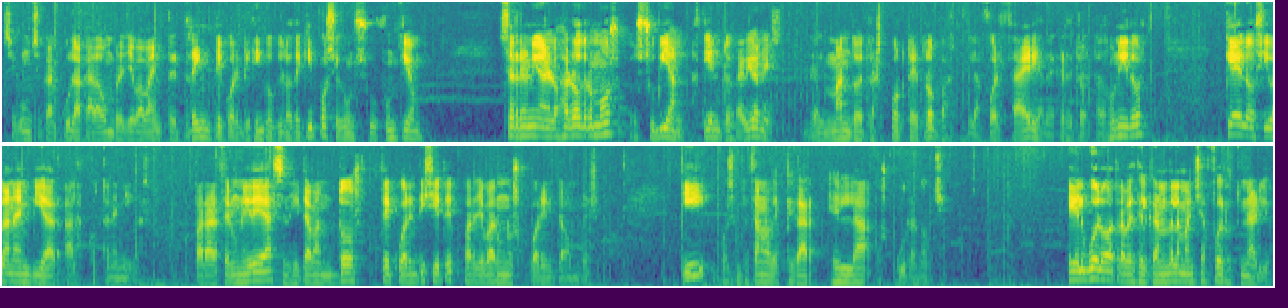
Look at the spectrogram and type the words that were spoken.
según se calcula cada hombre llevaba entre 30 y 45 kilos de equipo según su función, se reunían en los aeródromos, subían cientos de aviones del mando de transporte de tropas de la Fuerza Aérea del Ejército de Estados Unidos, que los iban a enviar a las costas enemigas. Para hacer una idea, se necesitaban dos C-47 para llevar unos 40 hombres. Y pues empezaron a despegar en la oscura noche. El vuelo a través del Canal de la Mancha fue rutinario,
